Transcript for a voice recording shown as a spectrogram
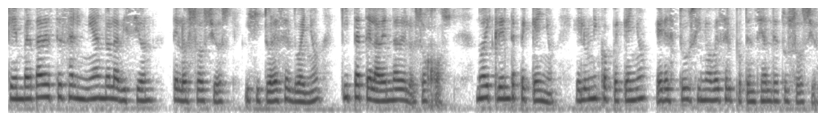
que en verdad estés alineando la visión de los socios y si tú eres el dueño, quítate la venda de los ojos. No hay cliente pequeño, el único pequeño eres tú si no ves el potencial de tu socio.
